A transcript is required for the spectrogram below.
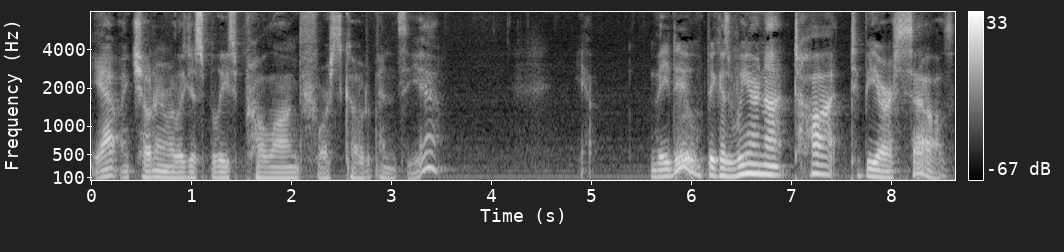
yeah, my children, religious beliefs, prolonged forced codependency. Yeah. Yeah. They do because we are not taught to be ourselves.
